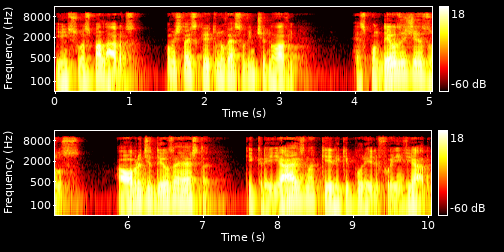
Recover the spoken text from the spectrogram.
e em suas palavras, como está escrito no verso 29. Respondeu-lhes Jesus: A obra de Deus é esta, que creiais naquele que por ele foi enviado.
